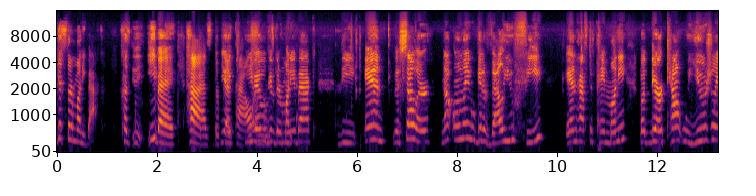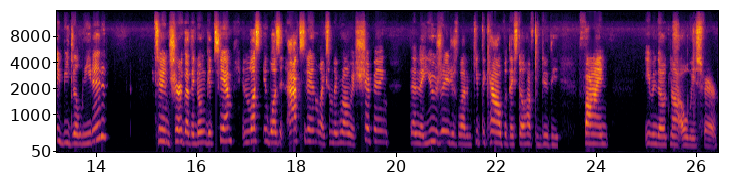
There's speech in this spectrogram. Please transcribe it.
gets their money back. Because eBay has their Yeah, PayPal. eBay will give their money back. The and the seller not only will get a value fee and have to pay money, but their account will usually be deleted to ensure that they don't get scammed. Unless it was an accident, like something wrong with shipping, then they usually just let them keep the account, but they still have to do the fine, even though it's not always fair.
